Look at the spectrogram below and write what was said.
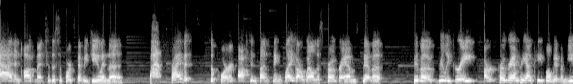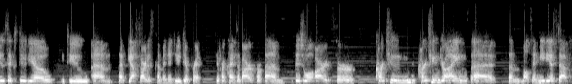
add and augment to the supports that we do. And the private support often funds things like our wellness programs. We have a we have a really great art program for young people. We have a music studio. We do um, have guest artists come in and do different different kinds of art, um, visual arts or cartoon cartoon drawings, uh, some multimedia stuff.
